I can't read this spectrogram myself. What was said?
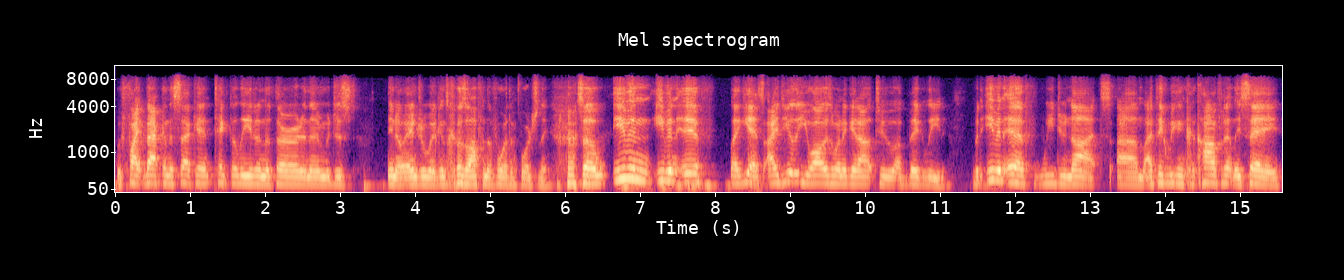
We fight back in the second, take the lead in the third, and then we just, you know, Andrew Wiggins goes off in the fourth, unfortunately. so even even if like yes, ideally you always want to get out to a big lead, but even if we do not, um, I think we can confidently say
